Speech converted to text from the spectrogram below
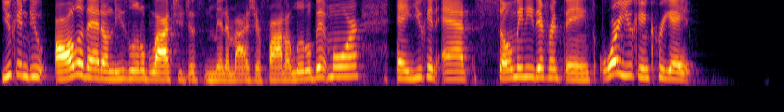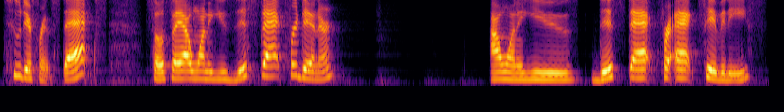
You can do all of that on these little blocks. You just minimize your font a little bit more, and you can add so many different things, or you can create two different stacks. So, say I want to use this stack for dinner, I want to use this stack for activities,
